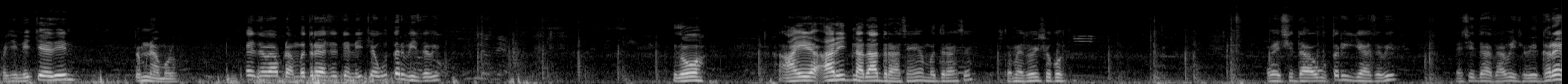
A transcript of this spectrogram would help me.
પછી નીચે જઈને તમને મળું. જ હવે આપણે મદ્રાસેથી નીચે ઉતરવી જવી તો આ આ રીતના દાદરા છે અહીંયા મદ્રાસે તમે જોઈ શકો છો. હવે સીધા ઉતરી ગયા છે ભાઈ સીધા જ આવી છે હવે ઘરે.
